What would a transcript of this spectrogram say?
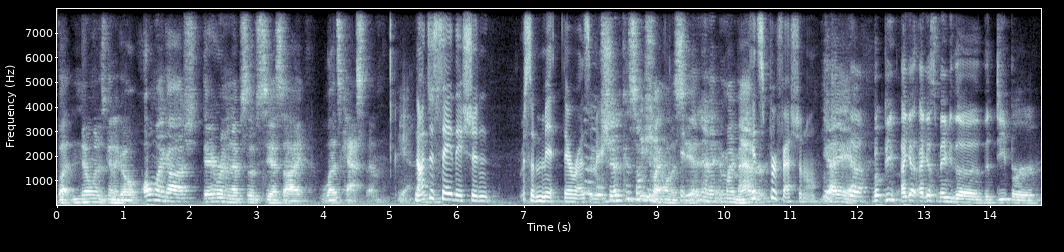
But no one is going to go, oh my gosh, they were in an episode of CSI. Let's cast them. Yeah. Not to say they shouldn't submit their resume. You should, because somebody You might want to see it, and it, it might matter. It's professional. yeah, yeah, yeah. Yeah, but peop I guess I guess maybe the the deeper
